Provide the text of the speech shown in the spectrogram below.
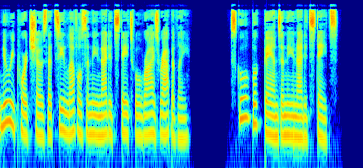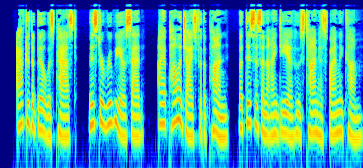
new report shows that sea levels in the United States will rise rapidly. School book bans in the United States. After the bill was passed, Mr. Rubio said, I apologize for the pun, but this is an idea whose time has finally come.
